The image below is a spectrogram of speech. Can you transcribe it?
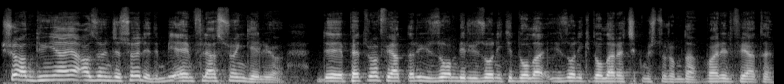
şu an dünyaya az önce söyledim bir enflasyon geliyor. E, petrol fiyatları 111-112 dolar 112 dolara çıkmış durumda varil fiyatı.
